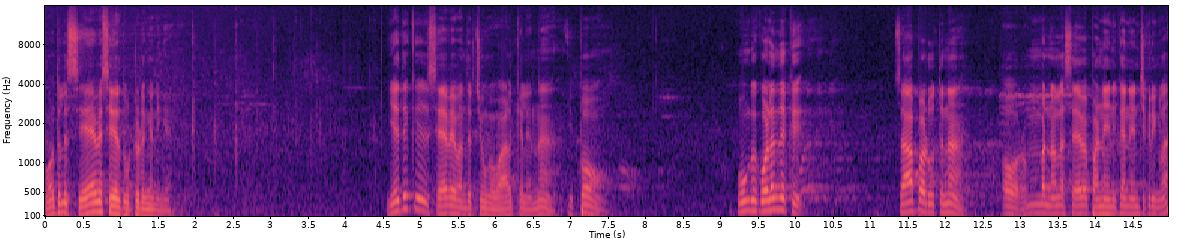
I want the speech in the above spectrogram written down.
முதல்ல சேவை செய்கிறது விட்டுடுங்க நீங்கள் எதுக்கு சேவை வந்துருச்சு உங்கள் வாழ்க்கையில் என்ன? இப்போ உங்கள் குழந்தைக்கு சாப்பாடு ஊற்றுனா ஓ ரொம்ப நல்ல சேவை பண்ணினுக்கன்னு நினச்சிக்கிறீங்களா?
